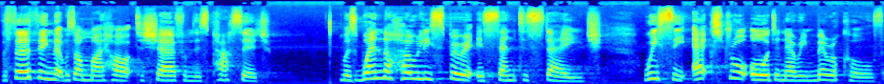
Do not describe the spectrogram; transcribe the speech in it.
The third thing that was on my heart to share from this passage was when the Holy Spirit is center stage, we see extraordinary miracles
